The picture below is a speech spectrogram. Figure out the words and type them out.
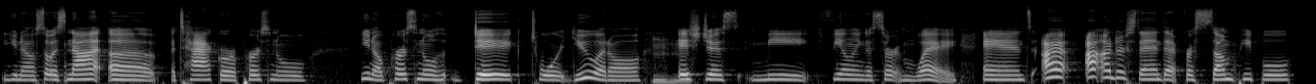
you know, so it's not a attack or a personal, you know, personal dig toward you at all. Mm-hmm. It's just me feeling a certain way. And I I understand that for some people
